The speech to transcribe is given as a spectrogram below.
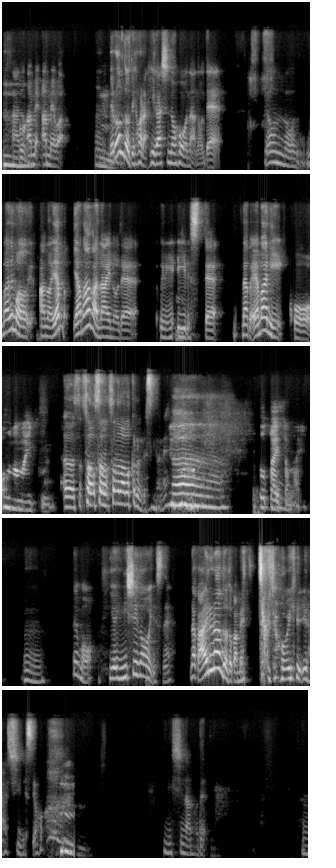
うん。あの雨雨は、うん。うん。でロンドンってほら東の方なので。ロンドン。まあでもあの山山がないのでイイギリスって。なんか山にここのまま行く。う、うん、そそそそのまま来るんですよね、あと大差ない。うん、でもいや西が多いですね。なんかアイルランドとかめっちゃくちゃ多いらしいですよ。うん。西なので、うん。ー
